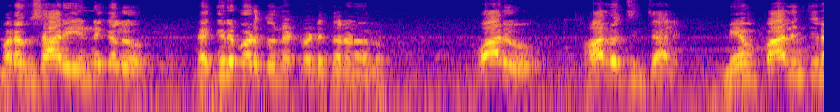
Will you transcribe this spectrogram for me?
మరొకసారి ఎన్నికలు దగ్గర పడుతున్నటువంటి తరుణంలో వారు ఆలోచించాలి. మేము పాలించిన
